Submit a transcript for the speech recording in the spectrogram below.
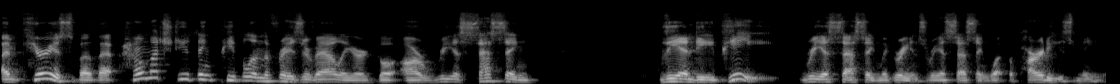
I'm curious about that. How much do you think people in the Fraser Valley are go, are reassessing the NDP reassessing the Greens, reassessing what the parties mean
